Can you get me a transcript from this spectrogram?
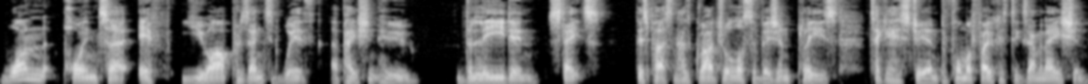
one pointer, if you are presented with a patient who the lead in states this person has gradual loss of vision, please take a history and perform a focused examination.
